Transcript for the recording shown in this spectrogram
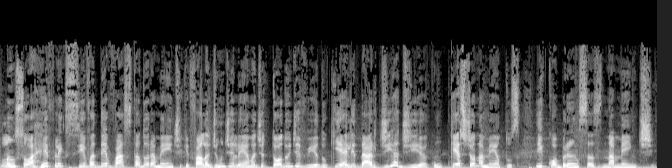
lançou a reflexiva Devastadoramente, que fala de um dilema de todo indivíduo que é lidar dia a dia com questionamentos e cobranças na mente.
